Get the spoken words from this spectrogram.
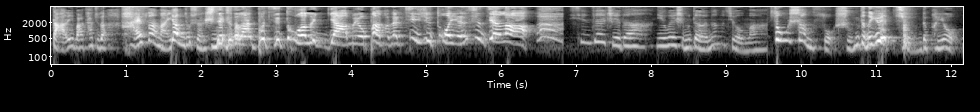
打了一把，他觉得还算满意，要么就是时间，真的来不及拖了呀，没有办法再继续拖延时间了。现在知道你为什么等了那么久吗？综上所述，你等的越久，你的朋友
